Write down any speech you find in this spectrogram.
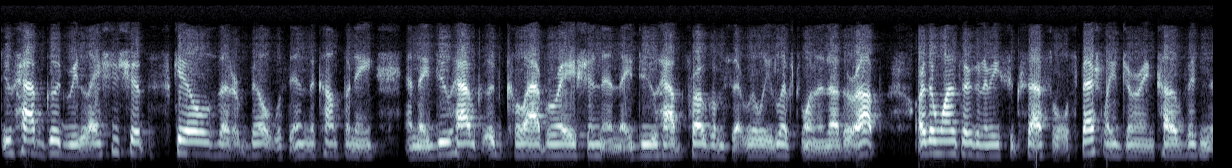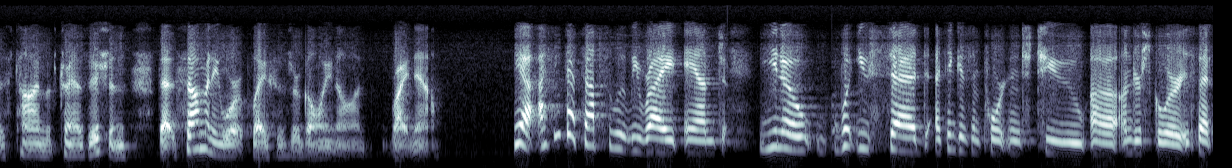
do have good relationship skills that are built within the company and they do have good collaboration and they do have programs that really lift one another up are the ones that are going to be successful, especially during COVID and this time of transition that so many workplaces are going on right now. Yeah, I think that's absolutely right. And, you know, what you said I think is important to uh, underscore is that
